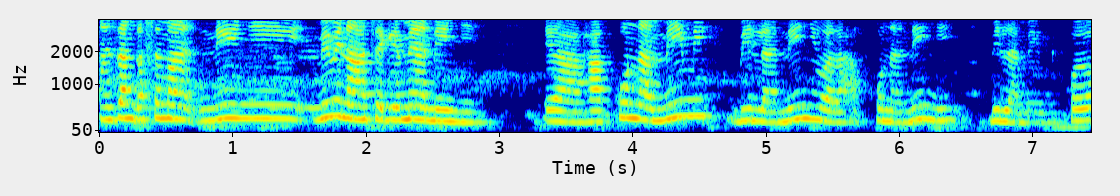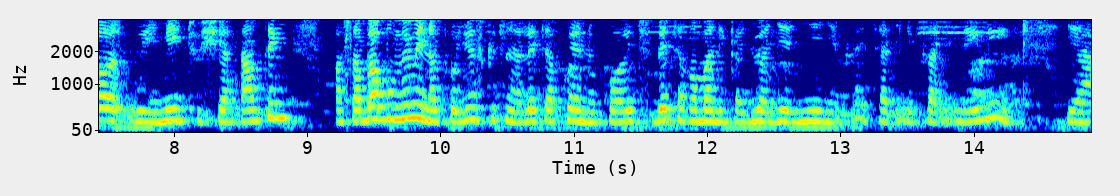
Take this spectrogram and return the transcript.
naweza nikasema ninyi, mimi nawategemea ninyi ya, hakuna mimi bila ninyi wala hakuna ninyi bila mimi. Kwa hiyo we need to share something, kwa sababu mimi na produce kitu naleta kwenu, kwa it's better kwamba nikajua, je, nyinyi mnahitaji nifanye nini? Ya,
